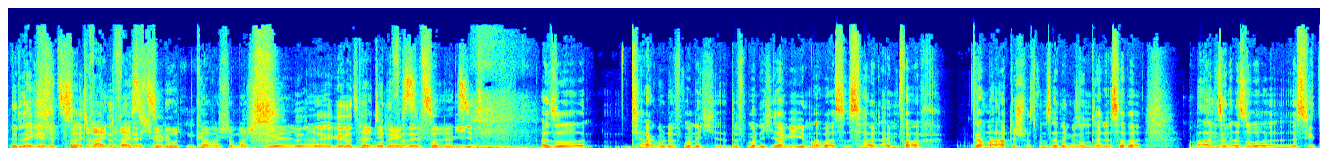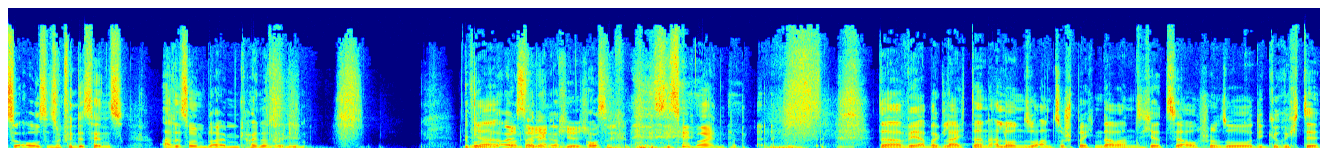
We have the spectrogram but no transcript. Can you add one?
Eine längere So Zeit ohne 33 Verletzungen Minuten kann man schon mal spielen. eine längere Zeit halt ohne Verletzungen Verletzung. geht. Also, Thiago dürfen wir nicht, dürfen wir nicht hergeben, aber es ist halt einfach dramatisch, was mit seiner Gesundheit ist. Aber Wahnsinn, also es sieht so aus. Also Quintessenz, alle sollen bleiben, keiner soll gehen. Überall Ja, mit allen außer Jan. Kirche. Außer, das ist gemein. Da wäre aber gleich dann Alonso anzusprechen. Da waren sich jetzt ja auch schon so die Gerüchte,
